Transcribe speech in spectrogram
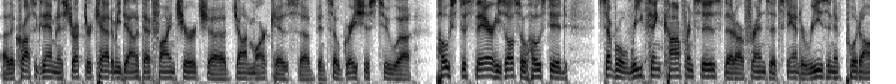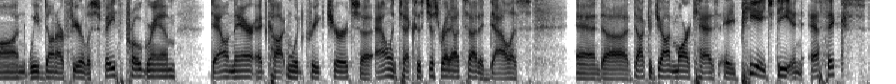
uh, the Cross Examine Instructor Academy down at that fine church. Uh, John Mark has uh, been so gracious to uh, host us there. He's also hosted several Rethink conferences that our friends at Stand Reason have put on. We've done our Fearless Faith program down there at Cottonwood Creek Church, uh, Allen, Texas, just right outside of Dallas. And uh, Dr. John Mark has a PhD in ethics,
